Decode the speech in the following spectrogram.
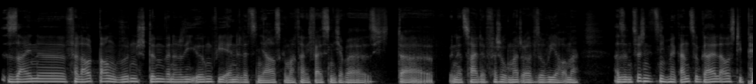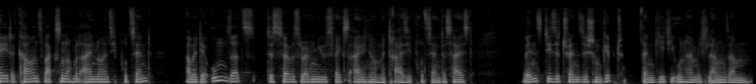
seine Verlautbarungen würden stimmen, wenn er die irgendwie Ende letzten Jahres gemacht hat. Ich weiß nicht, ob er sich da in der Zeile verschoben hat oder so wie auch immer. Also inzwischen sieht es nicht mehr ganz so geil aus. Die Paid Accounts wachsen noch mit 91 Prozent, aber der Umsatz des Service Revenues wächst eigentlich noch mit 30 Prozent. Das heißt, wenn es diese Transition gibt, dann geht die unheimlich langsam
